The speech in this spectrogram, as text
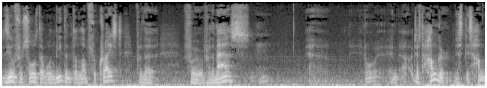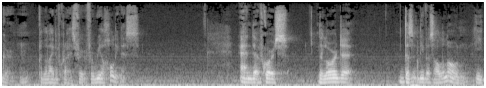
zeal for souls that will lead them to love for Christ, for the for for the Mass, uh, you know, and uh, just hunger, just this hunger for the light of Christ, for for real holiness. And of course, the Lord uh, doesn't leave us all alone. He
